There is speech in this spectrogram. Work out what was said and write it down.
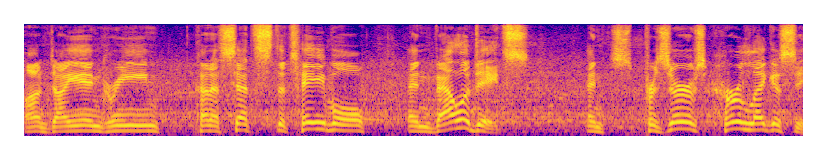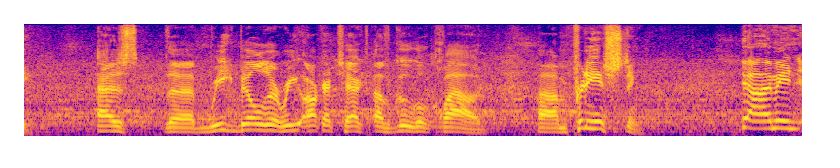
on Diane Greene, kind of sets the table and validates and preserves her legacy as the rebuilder, re-architect of Google Cloud. Um, pretty interesting. Yeah, I mean,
